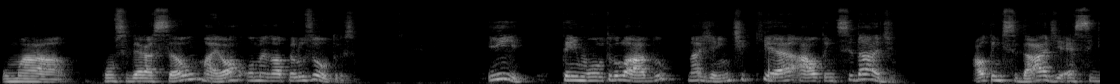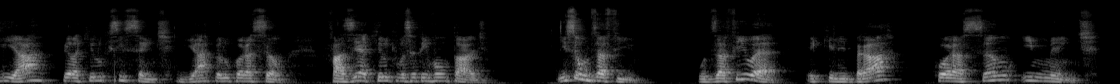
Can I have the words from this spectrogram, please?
uma consideração maior ou menor pelos outros. E tem um outro lado na gente que é a autenticidade. A autenticidade é se guiar pelaquilo que se sente, guiar pelo coração, fazer aquilo que você tem vontade. Isso é um desafio. O desafio é equilibrar coração e mente.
